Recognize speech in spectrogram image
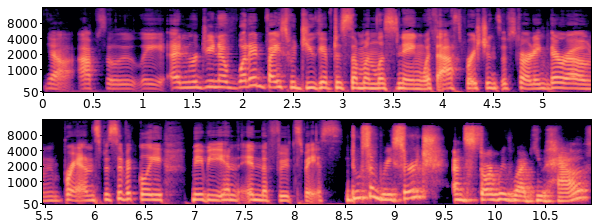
Yeah, absolutely. And Regina, what advice would you give to someone listening with aspirations of starting their own brand, specifically maybe in, in the food space? Do some research and start with what you have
